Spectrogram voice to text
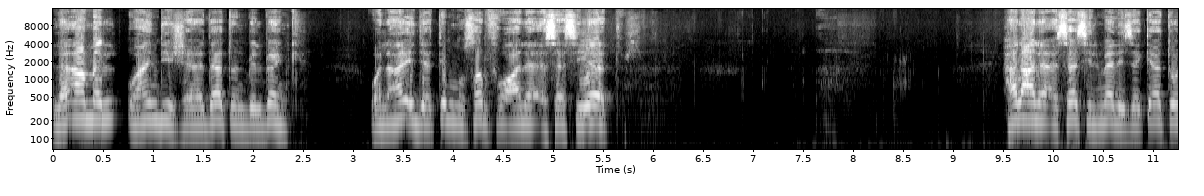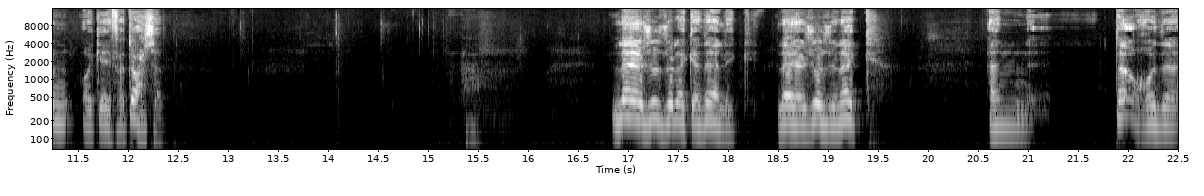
لا أعمل وعندي شهادات بالبنك والعائد يتم صرفه على أساسيات. هل على أساس المال زكاة؟ وكيف تحسب؟ لا يجوز لك ذلك. لا يجوز لك أن تأخذ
